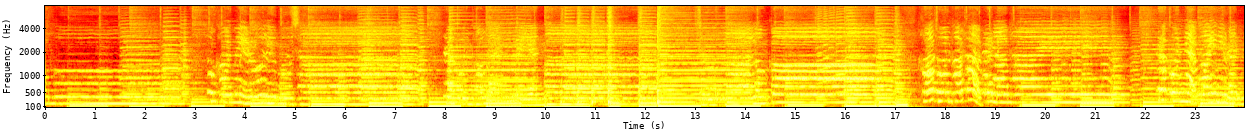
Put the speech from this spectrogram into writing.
าวมูทุกคนไม่รู้ลืมบูชาพระคุณของแล่งเรียนมาจุฬาลงกรณ์ขอทูลขอเทิดพระนามไทย พระคุณแนบไว้นิรันดร์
